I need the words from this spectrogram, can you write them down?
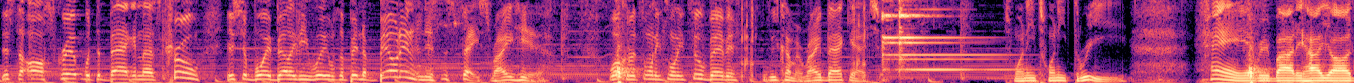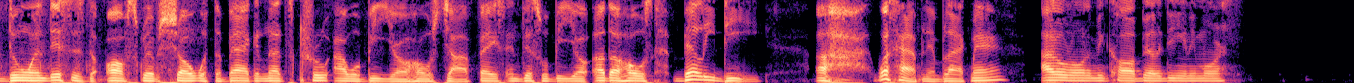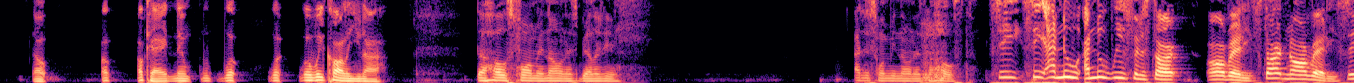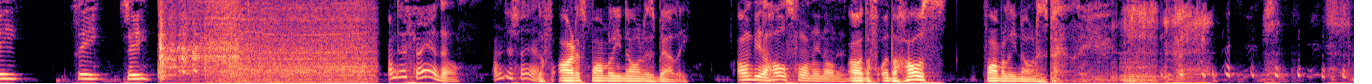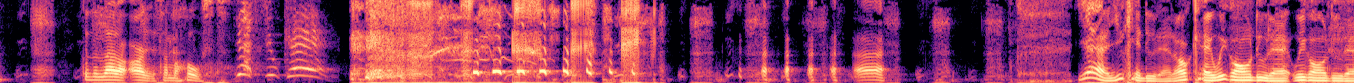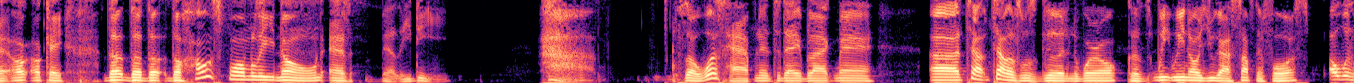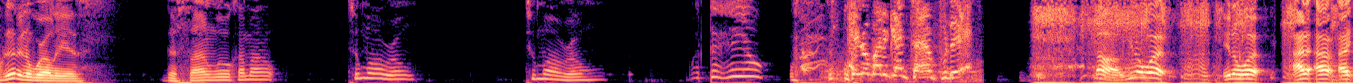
This the off script with the Bag and Nuts crew. It's your boy Belly D Williams up in the building. And this is Face right here. Welcome to 2022, baby. We coming right back at you. 2023. Hey everybody, how y'all doing? This is the Off Script Show with the Bag of Nuts crew. I will be your host, Job Face, and this will be your other host, Belly D. Uh, what's happening, black man? I don't want to be called Belly D anymore. Oh, oh okay. Then what? What? What we calling you now? The host formerly known as Belly D. I just want to be known as the host. See, see, I knew, I knew we was finna start already, starting already. See, see, see. I'm just saying though. I'm just saying. The artist formerly known as Belly. I want to be the host formerly known as. Oh, Belly. Oh, the or the host formerly known as Belly. Because I'm not an artist. I'm a host. Yes, you can. Yeah, you can do that. Okay, we're gonna do that. We're gonna do that. Okay, the the the the host formerly known as Belly D. so what's happening today, black man? Uh, tell tell us what's good in the world because we we know you got something for us. Oh, what's good in the world is the sun will come out tomorrow. Tomorrow. What the hell? Ain't nobody got time for that. No, you know what? You know what? I I I,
